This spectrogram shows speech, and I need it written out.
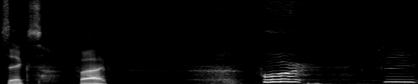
six, five, four, three.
